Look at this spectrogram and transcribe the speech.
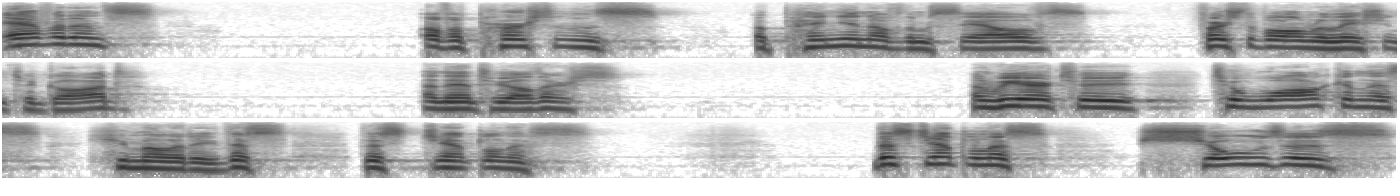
evidence of a person's opinion of themselves, first of all, in relation to God and then to others. And we are to, to walk in this humility, this, this gentleness. This gentleness shows us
